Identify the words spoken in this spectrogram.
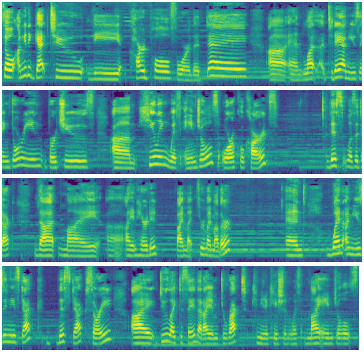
So, I'm going to get to the card pull for the day. Uh, and let, today I'm using Doreen Virtue's um, Healing with Angels Oracle cards. This was a deck that my uh, I inherited by my through my mother, and when I'm using these deck, this deck, sorry, I do like to say that I am direct communication with my angels,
